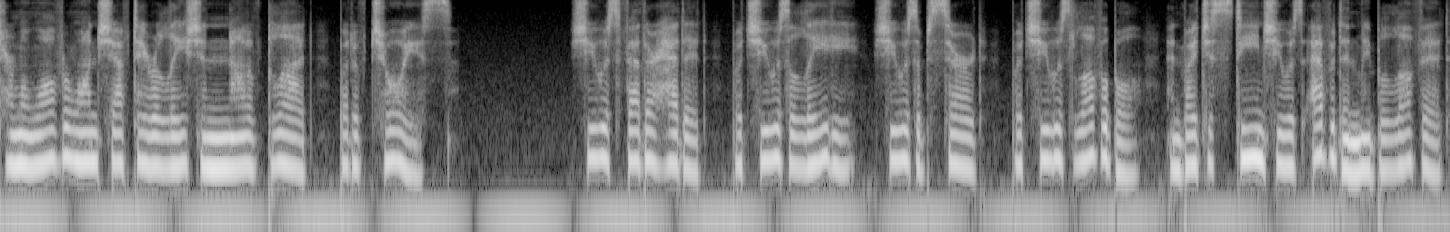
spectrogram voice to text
term a Wahlverwandtschaft, relation not of blood, but of choice. She was feather headed, but she was a lady; she was absurd, but she was lovable, and by Justine she was evidently beloved.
